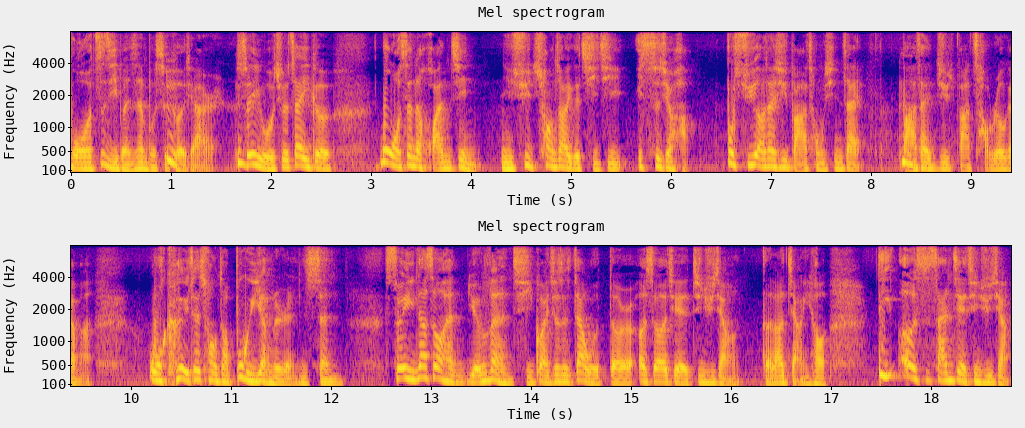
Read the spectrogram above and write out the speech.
我自己本身不是客家人，所以我觉得在一个陌生的环境，你去创造一个奇迹，一次就好，不需要再去把它重新再把它再去把它炒肉干嘛？我可以再创造不一样的人生。所以那时候很缘分很奇怪，就是在我得二十二届金曲奖得到奖以后，第二十三届金曲奖，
